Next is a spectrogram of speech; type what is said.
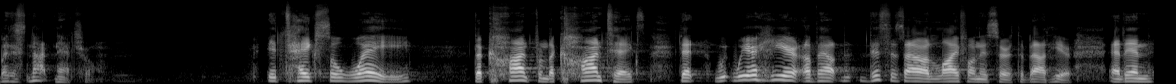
but it's not natural. It takes away the con- from the context that we're here about this is our life on this earth about here and then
